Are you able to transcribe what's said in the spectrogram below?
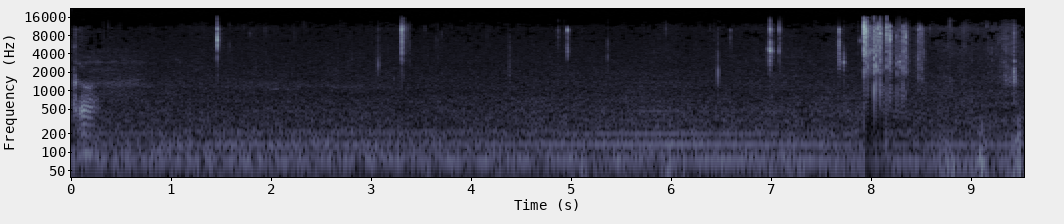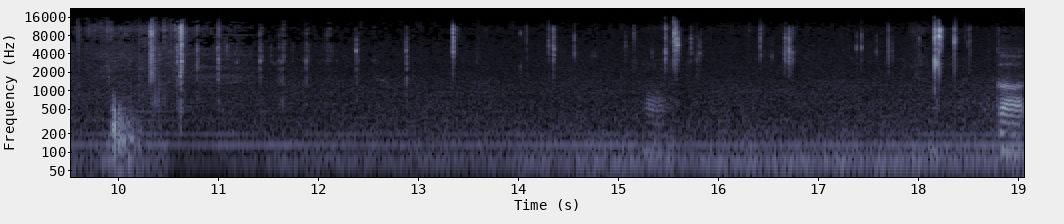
God. Oh. Oh.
